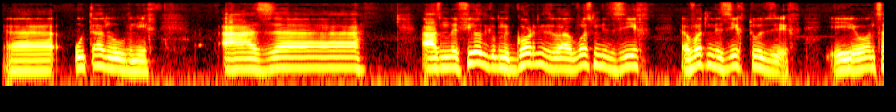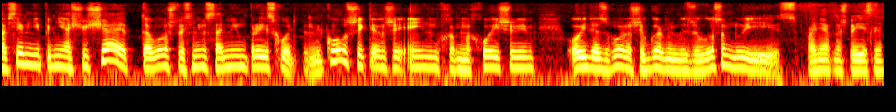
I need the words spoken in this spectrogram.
э, утонул в них. А за Азмефилд Горниз восмидзих, вот мизих тут зих. И он совсем не, не ощущает того, что с ним самим происходит. Микол Шикенши Эйнум Хамахойшевим Ойда с Гороши Гормин Ну и понятно, что если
